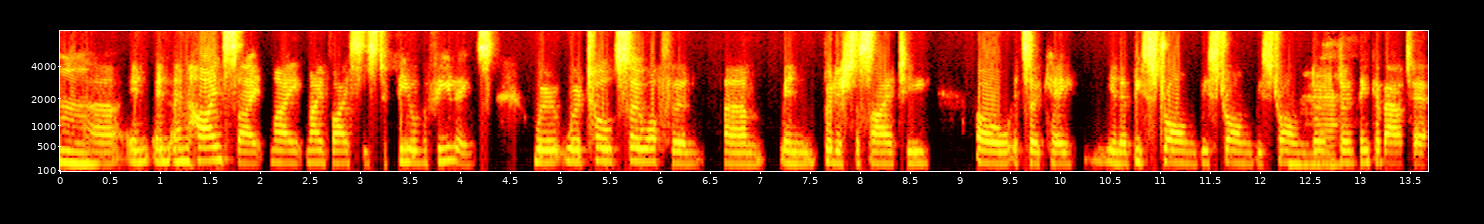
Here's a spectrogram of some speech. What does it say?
mm, Uh, in, in in hindsight, my my advice is to feel the feelings. We're we're told so often um, in British society, oh, it's okay, you know, be strong, be strong, be strong. Yeah. Don't don't think about it.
